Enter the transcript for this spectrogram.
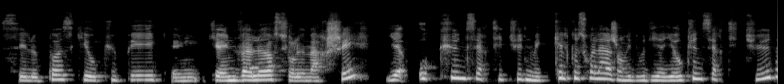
c'est le poste qui est occupé, qui a, une, valeur sur le marché. Il n'y a aucune certitude, mais quel que soit l'âge, j'ai envie de vous dire, il n'y a aucune certitude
